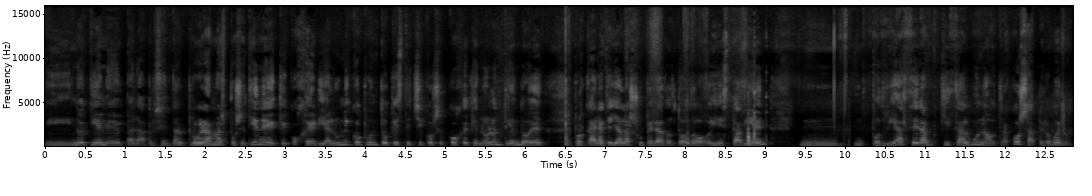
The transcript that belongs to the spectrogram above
y no tiene para presentar programas, pues se tiene que coger. Y al único punto que este chico se coge, que no lo entiendo, ¿eh? porque ahora que ya lo ha superado todo y está bien, mmm, podría hacer quizá alguna otra cosa. Pero bueno,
